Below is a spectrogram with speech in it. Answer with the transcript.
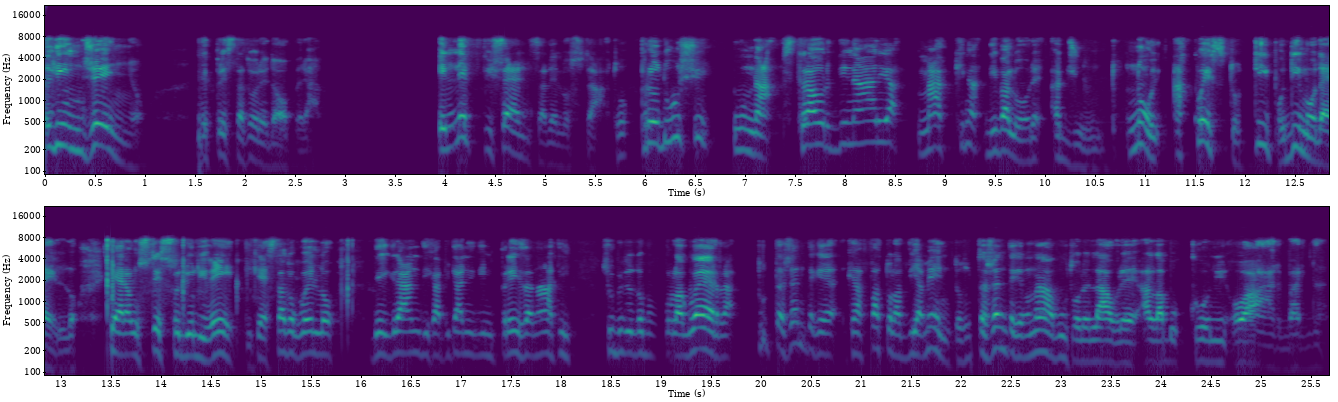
l'ingegno del prestatore d'opera e l'efficienza dello Stato, produci una straordinaria macchina di valore aggiunto. Noi a questo tipo di modello, che era lo stesso di Olivetti, che è stato quello dei grandi capitani di impresa nati subito dopo la guerra, tutta gente che, che ha fatto l'avviamento, tutta gente che non ha avuto le lauree alla Bocconi o a Harvard,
